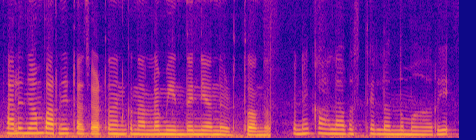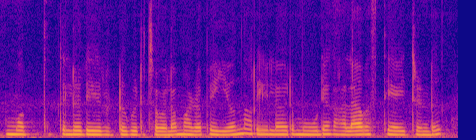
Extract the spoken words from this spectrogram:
എന്നാലും ഞാൻ പറഞ്ഞിട്ട് ചേട്ടൻ എനിക്ക് നല്ല മീൻ തന്നെയാണ് എടുത്തു തന്നത്. പിന്നെ കാലാവസ്ഥയെല്ലാം ഒന്ന് മാറി. മൊത്തത്തിലൊരു ഇരുട്ട് പിടിച്ച പോലെ മഴ പെയ്യുമെന്നറിയില്ല ഒരു മൂടിയ കാലാവസ്ഥയായിട്ടുണ്ട്.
